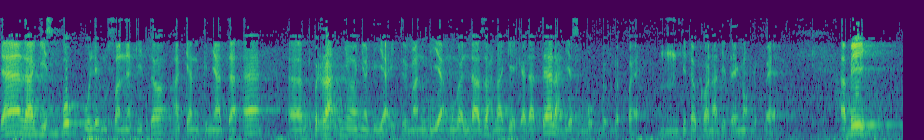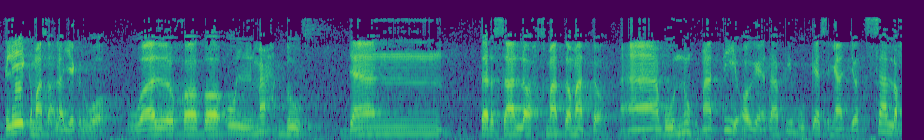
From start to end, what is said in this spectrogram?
Dan lagi sebut oleh musannaf kita akan kenyataan uh, beratnya dia itu. Man dia mughallazah lagi ke datanglah dia sebut duk depan. Hmm, kita kau nanti tengok depan. Habis klik ke masalah yang kedua wal khata'ul mahduf dan tersalah semata-mata. Ha, bunuh mati orang tapi bukan sengaja. Salah.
